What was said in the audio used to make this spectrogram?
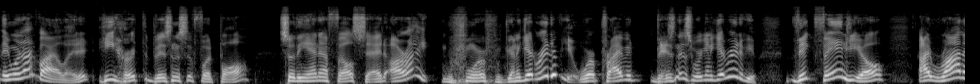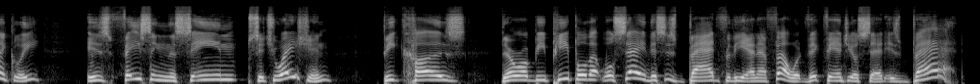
They were not violated. He hurt the business of football. So the NFL said, all right, we're going to get rid of you. We're a private business. We're going to get rid of you. Vic Fangio, ironically, is facing the same situation because there will be people that will say this is bad for the NFL. What Vic Fangio said is bad,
